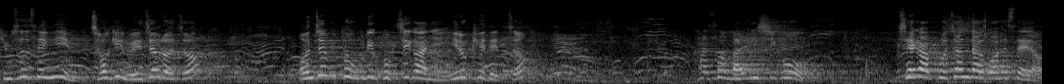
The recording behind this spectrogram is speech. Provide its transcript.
김 선생님, 저긴 왜 저러죠? 언제부터 우리 복지관이 이렇게 됐죠? 가서 말리시고 제가 보잔다고 하세요.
